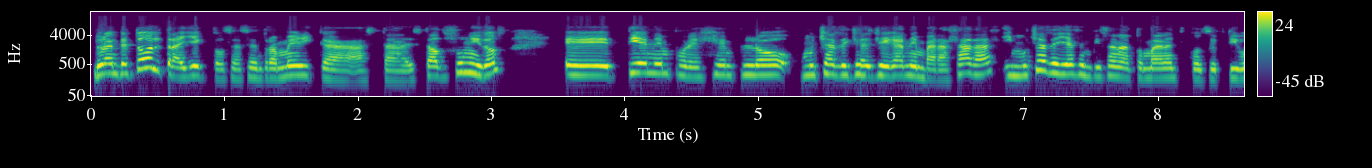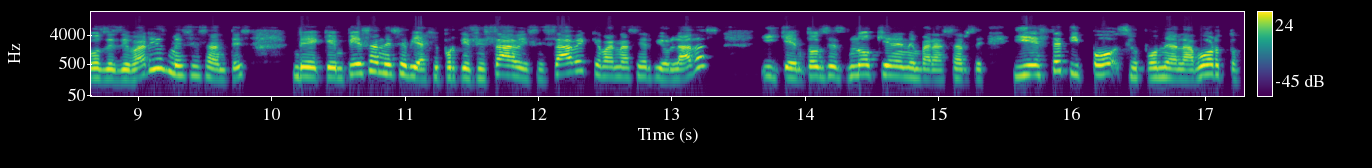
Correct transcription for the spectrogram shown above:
durante todo el trayecto, o sea, Centroamérica hasta Estados Unidos, eh, tienen, por ejemplo, muchas de ellas llegan embarazadas y muchas de ellas empiezan a tomar anticonceptivos desde varios meses antes de que empiezan ese viaje, porque se sabe, se sabe que van a ser violadas y que entonces no quieren embarazarse. Y este tipo se opone al aborto.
